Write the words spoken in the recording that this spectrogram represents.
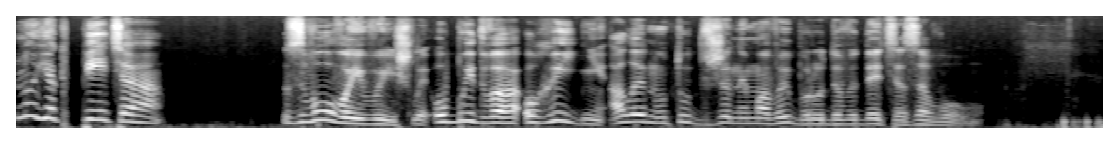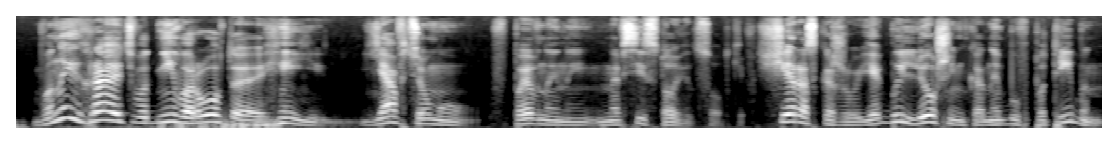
ну як Петя з Вовою вийшли, обидва огидні, але ну тут вже нема вибору, доведеться за Вову. Вони грають в одні ворота, і я в цьому впевнений на всі 100%. Ще раз кажу, якби Льошенька не був потрібен,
